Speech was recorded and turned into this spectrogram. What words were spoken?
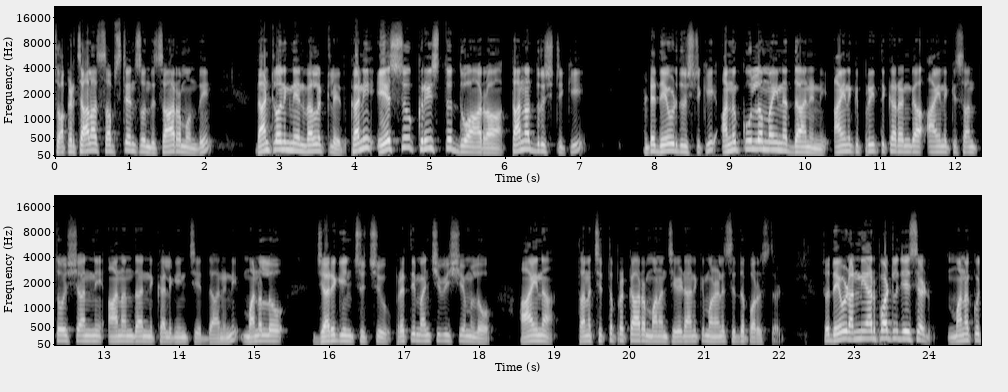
సో అక్కడ చాలా సబ్స్టెన్స్ ఉంది సారం ఉంది. దాంట్లోనికి నేను వెళ్ళట్లేదు. కానీ యేసుక్రీస్తు ద్వారా తన దృష్టికి అంటే దేవుడి దృష్టికి అనుకూలమైన దానిని ఆయనకి ప్రీతికరంగా ఆయనకి సంతోషాన్ని ఆనందాన్ని కలిగించే దానిని మనలో జరిగించుచు ప్రతి మంచి విషయంలో ఆయన తన చిత్త ప్రకారం మనం చేయడానికి మనల్ని సిద్ధపరుస్తాడు. సో దేవుడు అన్ని ఏర్పాట్లు చేశాడు. మనకు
